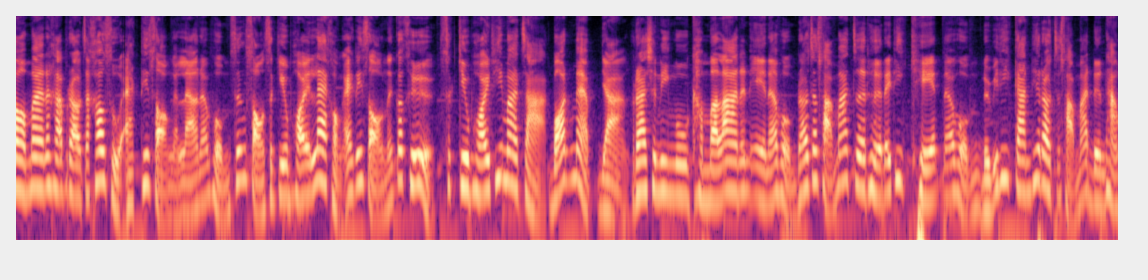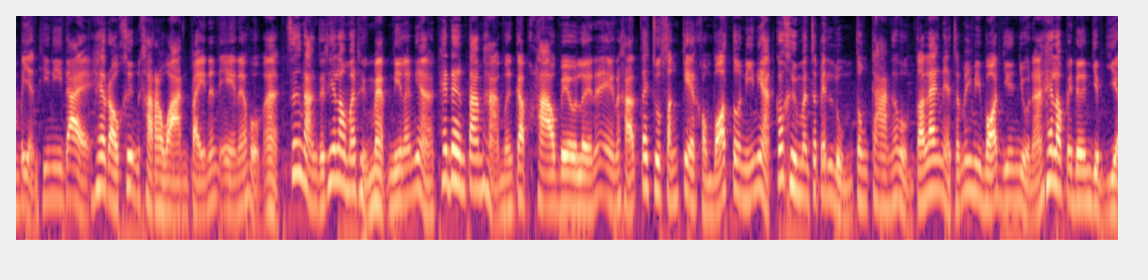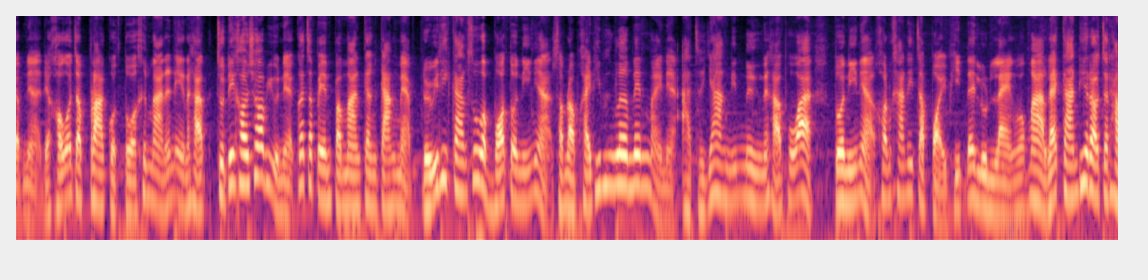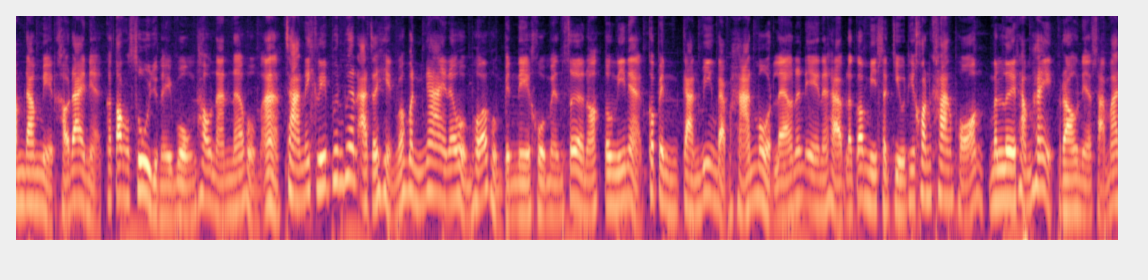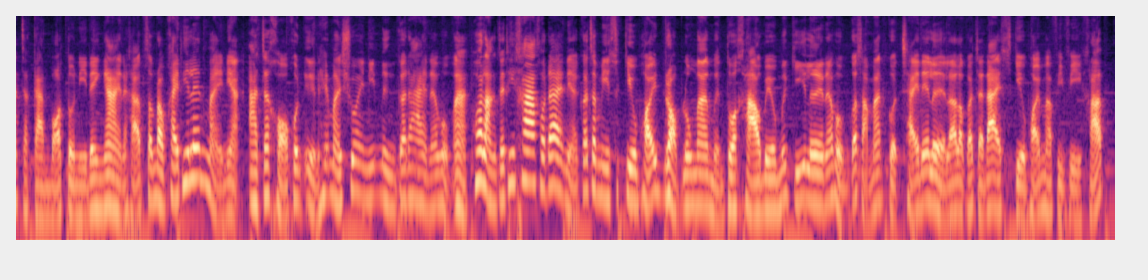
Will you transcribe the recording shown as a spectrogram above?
ต่อมานะครับเราจะเข้าสู่แอคที่ 2 กันแล้วนะผม ซึ่ง 2 สกิลพอยต์แรกของแอคที่ 2 นั่นก็คือสกิลพอยต์ที่มาจากบอสแมปอย่างราชนีงูคัมบาร่านั่นเองนะผมเราจะสามารถเจอเธอได้ที่เคสนะผม โดยวิธีการที่เราจะสามารถเดินทางไปอย่างที่นี่ได้ ให้เราขึ้นคาราวานไปนั่นเองนะผมอะซึ่งหลังจากที่เรามาถึงแมปนี้แล้วเนี่ยให้เดินตามหาเหมือนกับคลาวเบลเลยนั่นเองนะครับแต่จุดสังเกตของบอสตัวนี้เนี่ยก็คือมันจะเป็นหลุมตรงกลางครับผมตอนแรกเนี่ยจะไม่มีบอสยืนอยู่นะ ให้เราไปเดินเหยียบๆเนี่ยเดี๋ยวเขาก็จะปรากฏตัวขึ้นมานั่นเองนะครับจุดที่เขาชอบอยู่เนี่ยก็จะเป็นประมาณกลางๆแมปโดยวิธีการสู้กับบอสตัวนี้เนี่ยสำหรับใครที่เพิ่งเริ่มเล่นใหม่เนี่ยอาจจะยากนิดนึงนะครับเพราะว่าตัวนี้เนี่ยค่อนข้างที่จะปล่อยพิษได้รุนแรงมากๆ และการที่เราจะทำดาเมจเขาได้เนี่ยก็ต้องสู้อยู่ในวงเท่านั้นนะผมอะจากในคลิปเพื่อนๆอาจจะเห็นว่ามันง่ายนะผมเพราะว่าผมเป็นเนโครแมนเซอร์เนาะตรงนี้เนี่ยก็เป็นการวิ่งแบบฮาร์ดโหมดแล้วนั่นเองนะครับแล้วก็มีสกิลที่ค่อนข้างพร้อม มันเลยทำให้เราเนี่ยสามารถจัดการบอสตัวนี้ได้ง่ายนะครับสำหรับใครที่เล่นใหม่เนี่ยอาจจะขอคนอื่นให้มาช่วยนิดนึงก็ได้นะผมอะพอหลังจากที่ฆ่าเขาได้เนี่ยก็จะมีสกิลพอยต์ดรอปลงมาเหมือนตัวคลาวเบลเมื่อกี้เลยนะผมก็สามารถกดใช้ได้เลยแล้วเราก็จะได้สกิลพอยต์มาฟรีๆครับ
